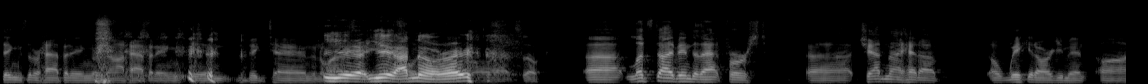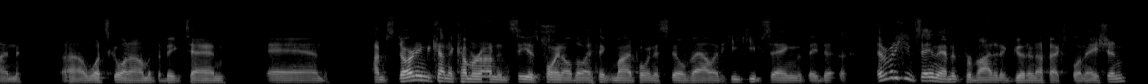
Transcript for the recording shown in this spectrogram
things that are happening or not happening in the Big Ten. And Yeah, yeah, I know, right? So uh, let's dive into that first. Uh, Chad and I had a, a wicked argument on uh, what's going on with the Big Ten, and I'm starting to kind of come around and see his point, although I think my point is still valid. He keeps saying that they did. Everybody keeps saying they haven't provided a good enough explanation.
